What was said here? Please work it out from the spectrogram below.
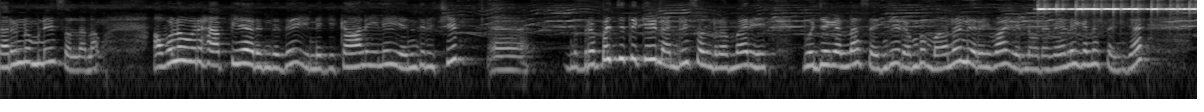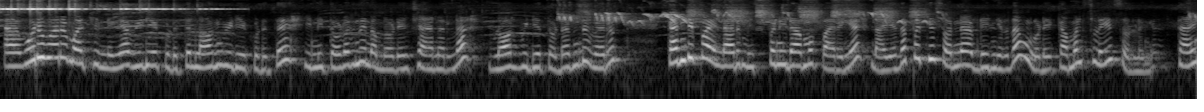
தருணம்னே சொல்லலாம். அவ்வளோ ஒரு ஹாப்பியாக இருந்தது. இன்றைக்கி காலையிலே எந்திரிச்சு இந்த பிரபஞ்சத்துக்கே நன்றி சொல்கிற மாதிரி பூஜைகள்லாம் செஞ்சு ரொம்ப மன நிறைவாக என்னோடய வேலைகளை செஞ்சேன் ஒரு வாரம் ஆச்சு இல்லையா வீடியோ கொடுத்து லாங் வீடியோ கொடுத்து. இனி தொடர்ந்து நம்மளுடைய சேனலில் வ்ளாக் வீடியோ தொடர்ந்து வரும். கண்டிப்பாக எல்லாரும் மிஸ் பண்ணிடாமல் பாருங்கள் நான் எதை பற்றி சொன்னேன் அப்படிங்கிறத உங்களுடைய கமெண்ட்ஸ்லேயே சொல்லுங்கள் தேங்க்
